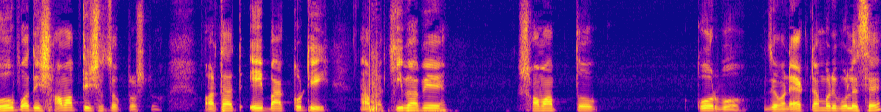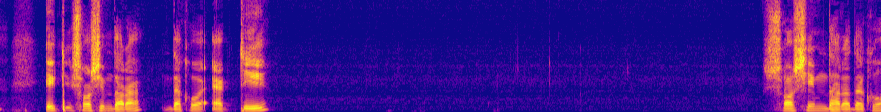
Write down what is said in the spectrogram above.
বহুপদী সমাপ্তি সূচক প্রশ্ন। অর্থাৎ এই বাক্যটি আমরা কীভাবে সমাপ্ত করব? যেমন এক নম্বরে বলেছে, একটি সসীম ধারা দেখো একটি সসীম ধারা দেখো।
